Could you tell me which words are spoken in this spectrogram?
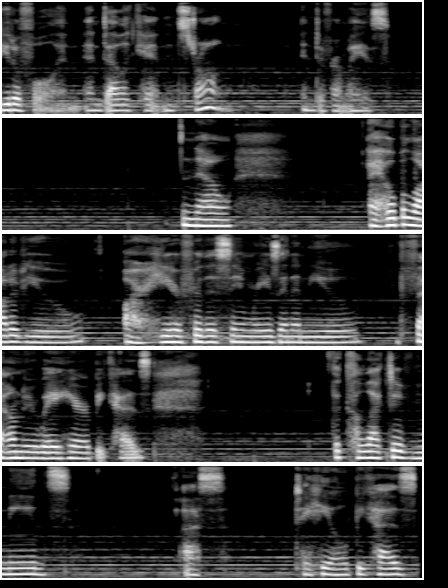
beautiful and, and delicate and strong in different ways. Now, I hope a lot of you are here for the same reason and you found your way here because the collective needs us to heal because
